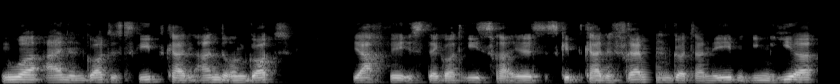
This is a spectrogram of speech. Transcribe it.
nur einen Gott, es gibt keinen anderen Gott. Yahweh ist der Gott Israels, es gibt keine fremden Götter neben ihm. Hier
